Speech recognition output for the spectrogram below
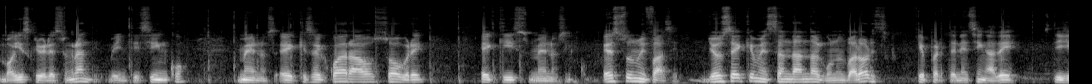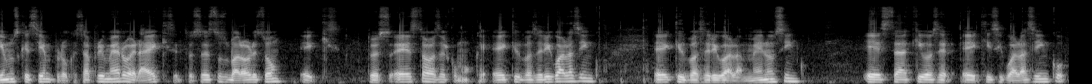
voy a escribir esto en grande. 25 menos x al cuadrado sobre x menos 5. Esto es muy fácil. Yo sé que me están dando algunos valores que pertenecen a d. Dijimos que siempre lo que está primero era x, entonces estos valores son x. Entonces esto va a ser como que x va a ser igual a 5, x va a ser igual a menos 5, esta aquí va a ser x igual a 5,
